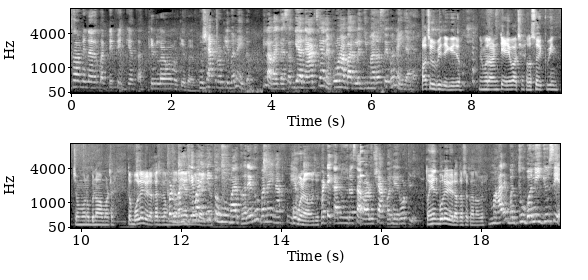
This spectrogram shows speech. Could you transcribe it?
સ્વામિનારાયણ ટિફિન કહેતા. ટિફિન લાવવાનું કહેતા હું શાક રોટલી બનાવી દઉં. કેટલા વાગ્યા? અગિયાર ને આઠ થયા ને પોણા બાર લગીમાં રસોઈ બનાવી જાય. પાછી ઊભી થઈ ગઈ જો. મારા આંટી આવ્યા છે રસોઈ ક્વીન જમવાનું બનાવવા માટે. તો બોલેલું રકાશ પણ મને કહેવાય નહીં તો હું મારા ઘરે નું બનાવી નાખું. બનાવો છો? બટેકાનું રસાવાળું શાક અને રોટલી. તો અહીંયા જ બોલેલી રકાશ હવે. મારે બધું બની ગયું છે.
